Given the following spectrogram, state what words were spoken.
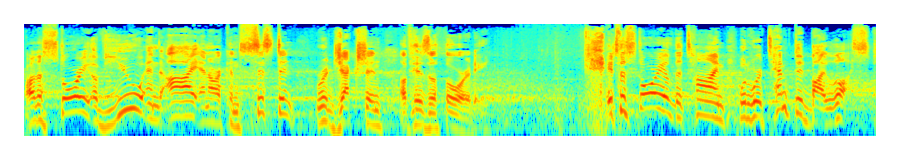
are the story of you and I and our consistent rejection of His authority. It's the story of the time when we're tempted by lust,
